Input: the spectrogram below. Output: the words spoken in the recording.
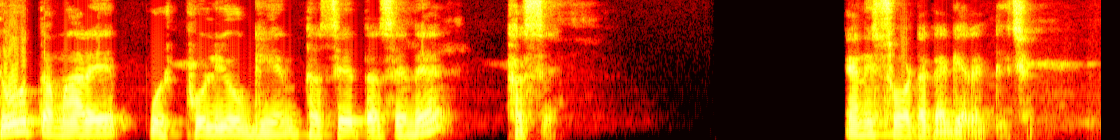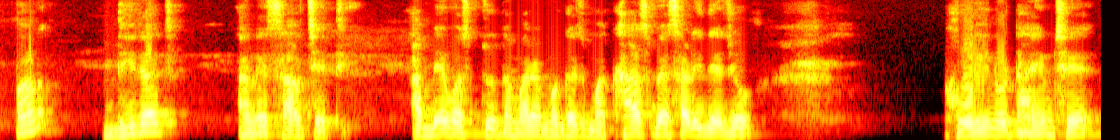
તો તમારે પોર્ટફોલિયો ગેન થશે થશે ને થશે. એની સો ટકા ગેરંટી છે. પણ ધીરજ અને સાવચેતી. આ બે વસ્તુ તમારા મગજમાં ખાસ બેસાડી દેજો. હોળીનો ટાઈમ છે.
